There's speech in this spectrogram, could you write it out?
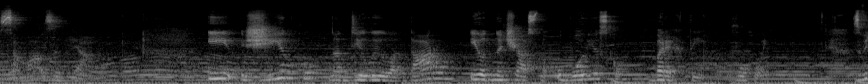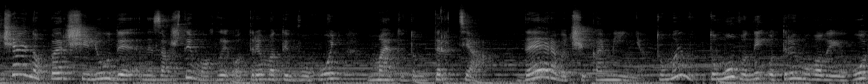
сама земля. І жінку наділила даром і одночасно обов'язком берегти вогонь. Звичайно, перші люди не завжди могли отримати вогонь методом тертя, дерева чи каміння, тому вони отримували його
